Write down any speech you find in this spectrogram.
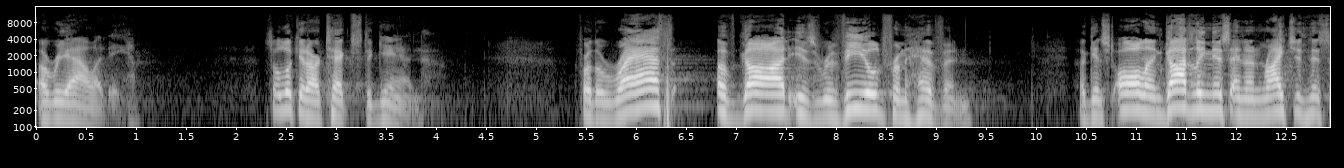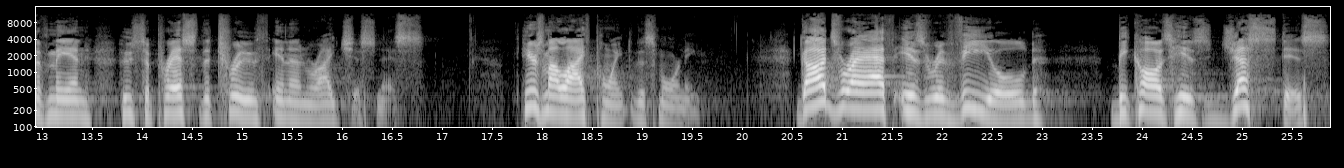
a reality. So look at our text again. For the wrath of God is revealed from heaven against all ungodliness and unrighteousness of men who suppress the truth in unrighteousness. Here's my life point this morning God's wrath is revealed because his justice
